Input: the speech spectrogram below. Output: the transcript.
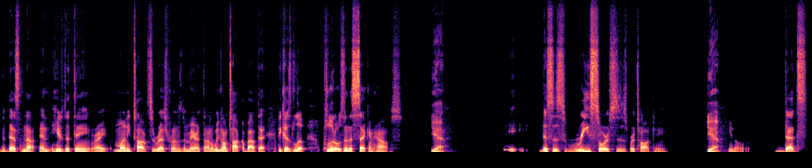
that's not. And here's the thing, right? Money talks, the rest runs the marathon. And we're to talk about that because look, Pluto's in the second house. yeah This is resources we're talking. yeah You know, that's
